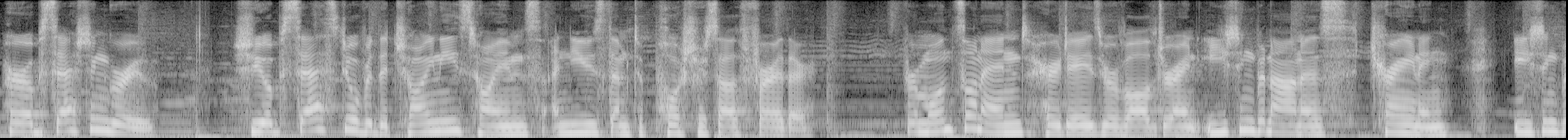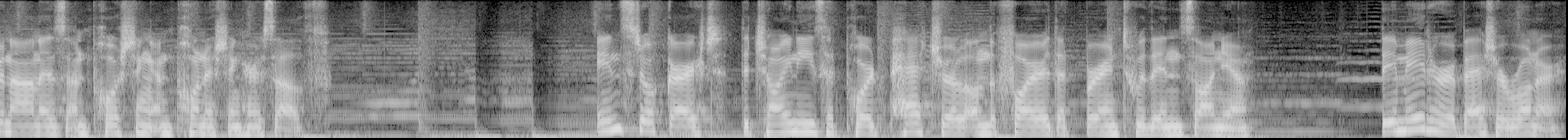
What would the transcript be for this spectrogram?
Her obsession grew. She obsessed over the Chinese times and used them to push herself further. For months on end, her days revolved around eating bananas, training, eating bananas, and pushing and punishing herself. In Stuttgart, the Chinese had poured petrol on the fire that burnt within Sonia. They made her a better runner.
